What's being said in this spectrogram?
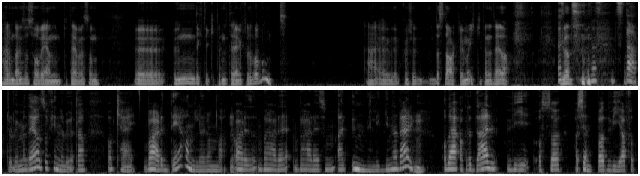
Her om dagen så så vi en på TV som øh, Hun likte ikke penetrering fordi det var vondt. Nei, det- kanskje, da starter vi med å ikke penetrere. Da- Da starter du med det, og så finner du ut av Ok, hva er det det handler om, da? Ja. Hva, er det, hva, er det, hva er det som er underliggende der? Mm. Og det er akkurat der vi også har kjent på at vi har fått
